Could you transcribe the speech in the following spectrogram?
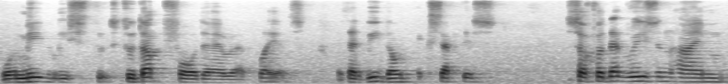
who immediately stu- stood up for their uh, players. and That we don't accept this. So for that reason, I'm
